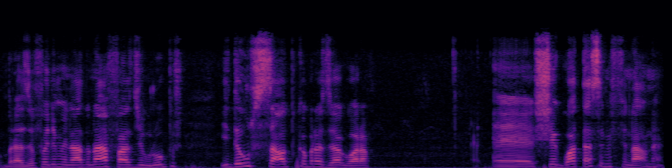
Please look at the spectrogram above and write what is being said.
o Brasil foi eliminado na fase de grupos e deu um salto porque o Brasil agora é, chegou até a semifinal, né?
